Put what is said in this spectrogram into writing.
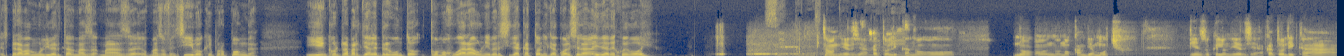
esperaban un Libertad más, más, eh, más ofensivo, que proponga. Y en contrapartida le pregunto, ¿cómo jugará Universidad Católica? ¿Cuál será la idea de juego hoy? No, Universidad Católica no, no, no, no cambia mucho pienso que la Universidad Católica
